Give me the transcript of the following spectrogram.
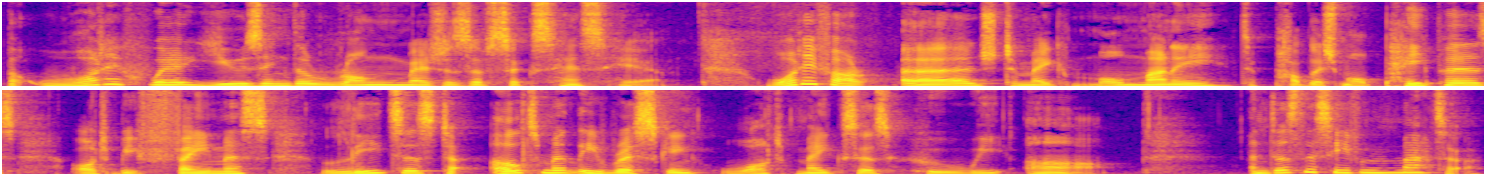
But what if we're using the wrong measures of success here? What if our urge to make more money, to publish more papers, or to be famous leads us to ultimately risking what makes us who we are? And does this even matter?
